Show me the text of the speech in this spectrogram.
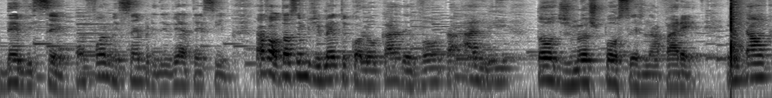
deve ser, conforme sempre devia ter sido. Já faltou simplesmente colocar de volta ali todos os meus posters na parede. Então,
